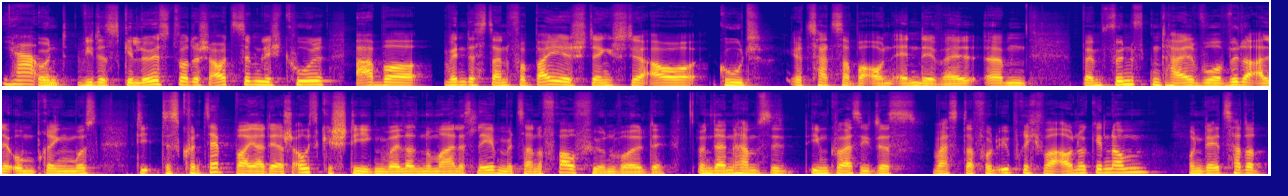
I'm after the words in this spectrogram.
Ja. Und, und wie das gelöst wird, ist auch ziemlich cool. Aber wenn das dann vorbei ist, denkst du dir auch, gut, jetzt hat es aber auch ein Ende, weil ähm, beim fünften Teil, wo er wieder alle umbringen muss, die, das Konzept war ja, der ist ausgestiegen, weil er ein normales Leben mit seiner Frau führen wollte. Und dann haben sie ihm quasi das, was davon übrig war, auch noch genommen Und jetzt hat er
